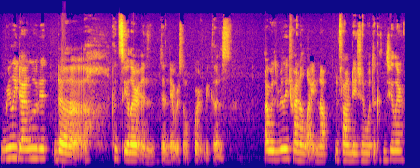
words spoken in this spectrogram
really diluted the concealer and then there was no point because I was really trying to lighten up the foundation with the concealer.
